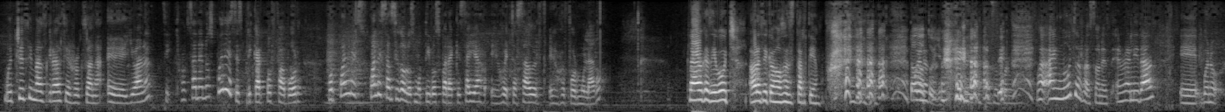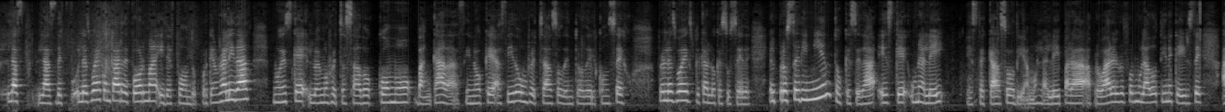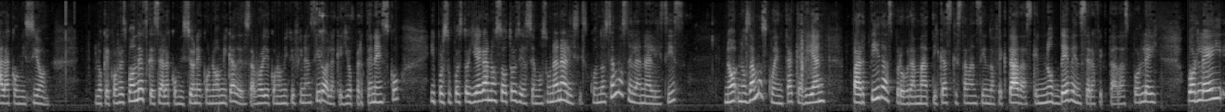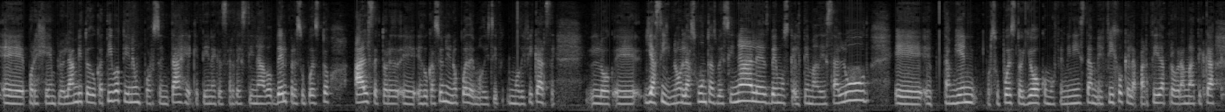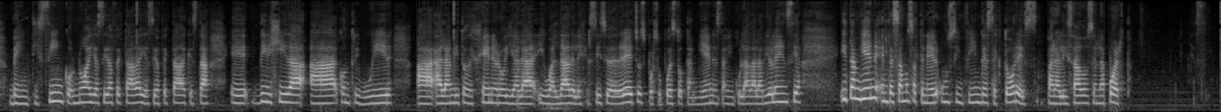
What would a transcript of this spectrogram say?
Muchísimas gracias, Roxana. Eh, Joana. Sí, Roxana, ¿nos puedes explicar, por favor, por cuáles, cuáles han sido los motivos para que se haya eh, rechazado el, reformulado? Claro que sí, Buch. Ahora sí que vamos a estar tiempo. Todo tuyo. hay muchas razones. En realidad, eh, bueno, las, las les voy a contar de forma y de fondo, porque en realidad no es que lo hemos rechazado como bancada, sino que ha sido un rechazo dentro del Consejo. Pero les voy a explicar lo que sucede. El procedimiento que se da es que una ley en este caso, digamos, la ley para aprobar el reformulado tiene que irse a la comisión. Lo que corresponde es que sea la Comisión Económica de Desarrollo Económico y Financiero a la que yo pertenezco y por supuesto llega a nosotros y hacemos un análisis. Cuando hacemos el análisis, ¿no? nos damos cuenta que habían partidas programáticas que estaban siendo afectadas, que no deben ser afectadas por ley. Por ley, eh, por ejemplo, el ámbito educativo tiene un porcentaje que tiene que ser destinado del presupuesto al sector eh, educación y no puede modificarse. Eh, y así, ¿no? Las juntas vecinales, vemos que el tema de salud, también, por supuesto, yo como feminista me fijo que la partida programática 25 no haya sido afectada y ha sido afectada, que está dirigida a contribuir al ámbito de género y a la igualdad del ejercicio de derechos, por supuesto también está vinculada a la violencia. Y también empezamos a tener un sinfín de sectores paralizados en la puerta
